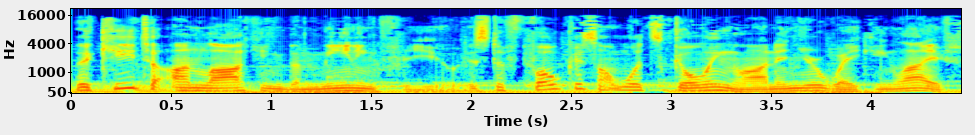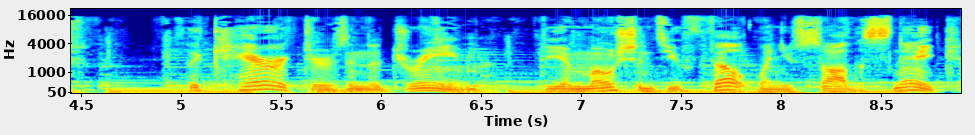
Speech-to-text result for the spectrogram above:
The key to unlocking the meaning for you is to focus on what's going on in your waking life. The characters in the dream, the emotions you felt when you saw the snake,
